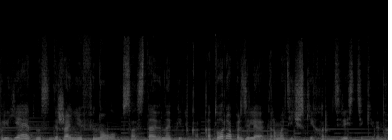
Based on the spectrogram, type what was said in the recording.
влияет на содержание фенолов в составе напитка, которые определяют ароматические характеристики вина.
